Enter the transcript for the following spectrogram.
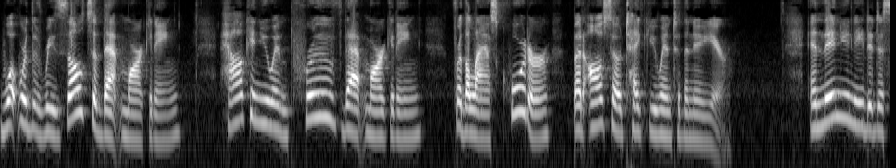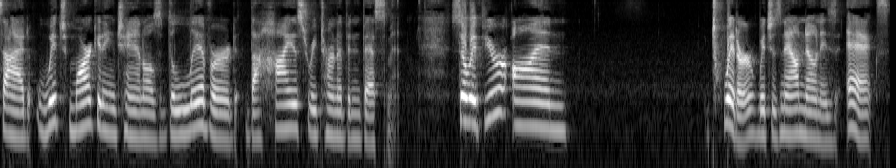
What were the results of that marketing? How can you improve that marketing for the last quarter but also take you into the new year. And then you need to decide which marketing channels delivered the highest return of investment. So if you're on Twitter, which is now known as X,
